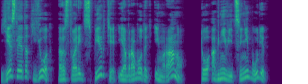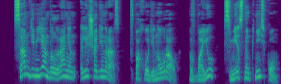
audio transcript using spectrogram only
Если этот йод растворить в спирте и обработать им рану, то огневицы не будет. Сам Демьян был ранен лишь один раз в походе на Урал, в бою с местным князьком.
